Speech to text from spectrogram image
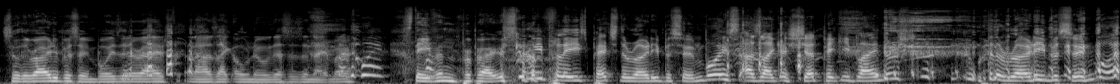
so the rowdy bassoon boys had arrived, and I was like, "Oh no, this is a nightmare." Stephen, prepare yourself. Can we please pitch the Rowdy Bassoon Boys as like a shit Peaky Blinders with the Rowdy Bassoon Boys?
